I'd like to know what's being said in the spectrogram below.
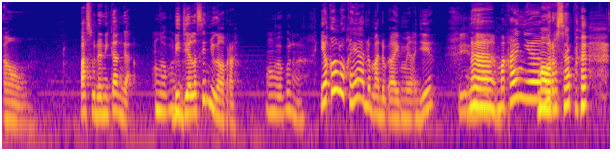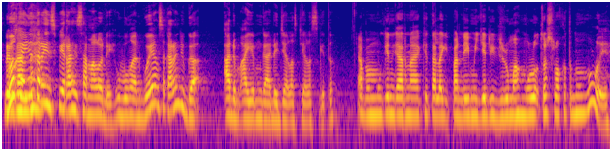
oh pas udah nikah nggak Nggak pernah. di jealousin juga nggak pernah Nggak pernah. ya kalau kayak adem-adem aja ya Iya. nah makanya Mau resep? gue kayaknya terinspirasi sama lo deh hubungan gue yang sekarang juga adem ayem nggak ada jealous gitu Apa mungkin karena kita lagi pandemi jadi di rumah mulu terus lo ketemu mulu ya?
